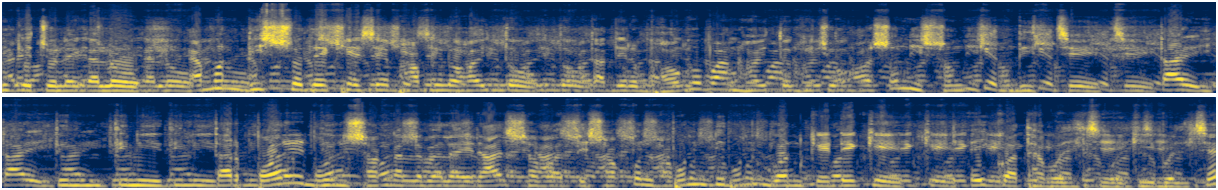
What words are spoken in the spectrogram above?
দিকে চলে গেল। এমন দৃশ্য দেখে সে ভাবলো, হয়তো তাদের ভগবান হয়তো কিছু অশনি সংকেত দিচ্ছে। তাই তিনি তার পরের দিন সকালবেলায় রাজসভাতে সকল পণ্ডিতগণকে ডেকে এই কথা বলছে। কি বলছে?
